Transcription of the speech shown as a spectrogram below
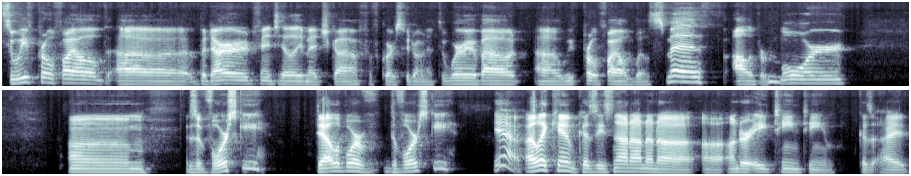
So we've profiled uh, Bedard, Fantilli, Michkov. Of course, we don't have to worry about. Uh, we've profiled Will Smith, Oliver Moore. Um, Is it Vorsky? Dalibor Dvorsky? yeah, I like him because he's not on an uh, uh, under 18 team. Because I,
